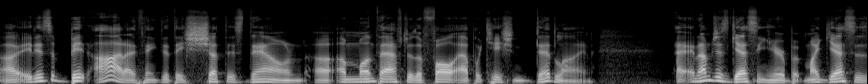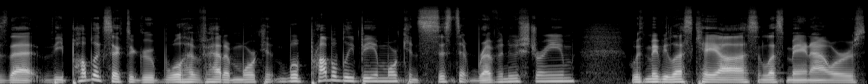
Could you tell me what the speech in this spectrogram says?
Uh, it is a bit odd, I think, that they shut this down uh, a month after the fall application deadline and I'm just guessing here, but my guess is that the public sector group will have had a more will probably be a more consistent revenue stream with maybe less chaos and less man hours.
